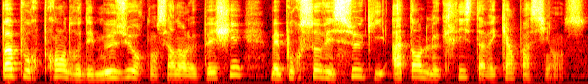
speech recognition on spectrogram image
pas pour prendre des mesures concernant le péché, mais pour sauver ceux qui attendent le Christ avec impatience.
